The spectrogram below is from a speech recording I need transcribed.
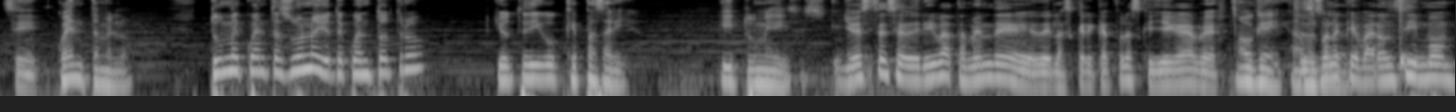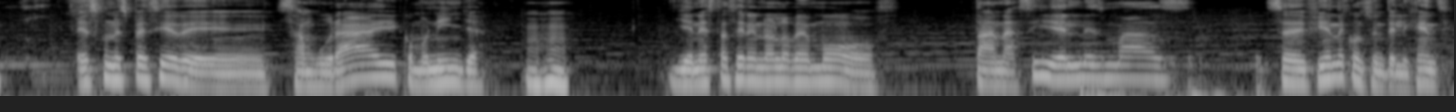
sí. Cuéntamelo. Tú me cuentas uno, yo te cuento otro. Yo te digo qué pasaría. Y tú me dices. Yo este se deriva también de, de las caricaturas que llegué a ver. Ok. Se supone que Barón Simo es una especie de samurái como ninja. Ujú. Y en esta serie no lo vemos tan así. Él es más. Se defiende con su inteligencia.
